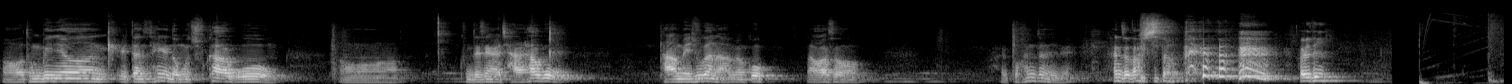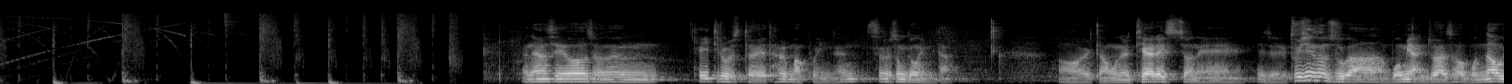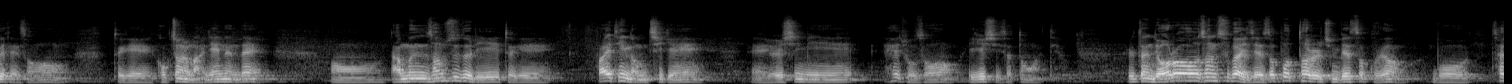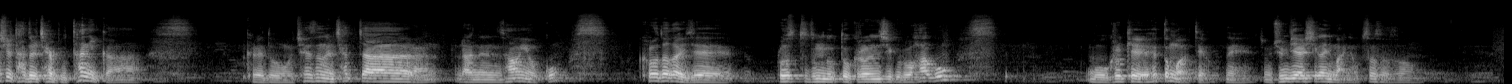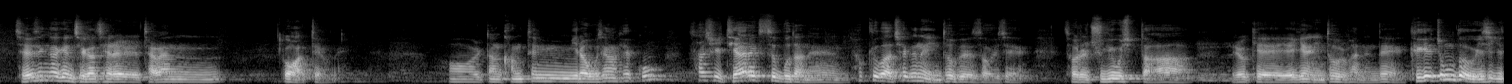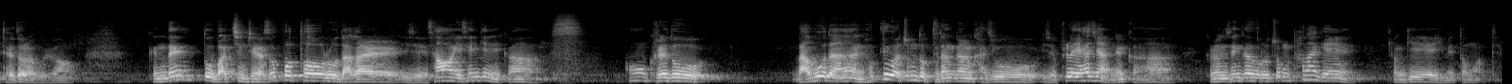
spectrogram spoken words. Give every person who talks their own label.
Speaker 1: 어, 동빈이 형 일단 생일 너무 축하하고 어, 군대 생활 잘 하고 다음에 휴가 나오면 꼭 나와서 아, 또 한잔이네. 한잔 합시다. 화이팅! 안녕하세요. 저는 KT 롤스터의 타을 맡고 있는 스물 송경호입니다 어, 일단 오늘 DRX전에 이제 투신 선수가 몸이 안 좋아서 못 나오게 돼서 되게 걱정을 많이 했는데 어, 남은 선수들이 되게 파이팅 넘치게 예, 열심히 해줘서 이길 수 있었던 것 같아요. 일단 여러 선수가 이제 서포터를 준비했었고요. 뭐 사실 다들 잘 못하니까 그래도 최선을 찾자라는 상황이었고 그러다가 이제 로스트 등록도 그런 식으로 하고 뭐 그렇게 했던 것 같아요. 네, 좀 준비할 시간이 많이 없어서 제 생각엔 제가 제일 잘한 것 같아요. 네. 어, 일단 강팀이라고 생각했고 사실 DRX보다는 혁규가 최근에 인터뷰에서 이제 저를 죽이고 싶다 이렇게 얘기한 인터뷰를 봤는데 그게 좀 더 의식이 되더라고요. 근데 또 마침 제가 서포터로 나갈 이제 상황이 생기니까 어 그래도 나보단 혁규가 좀 더 부담감을 가지고 이제 플레이하지 않을까 그런 생각으로 조금 편하게 경기에 임했던 것 같아요.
